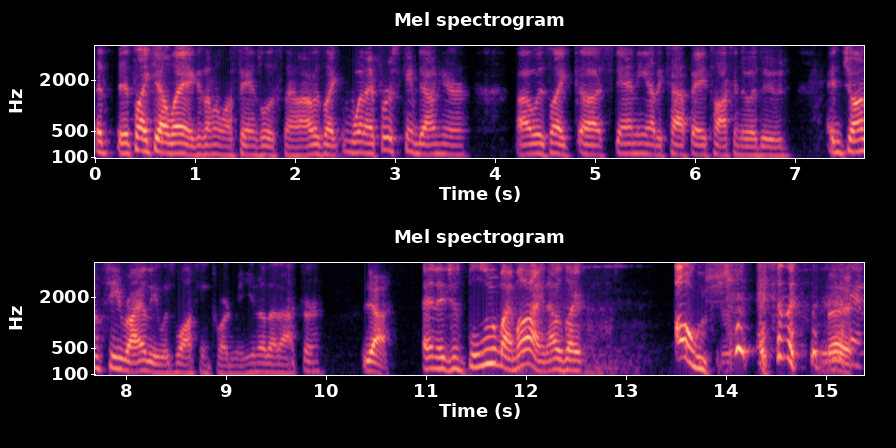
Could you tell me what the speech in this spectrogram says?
it, it's like LA because I'm in Los Angeles now. I was like, when I first came down here, I was like uh, standing at a cafe talking to a dude, and John C. Reilly was walking toward me. You know that actor? yeah And it just blew my mind. I was like, oh shit. and, then- Right. and,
